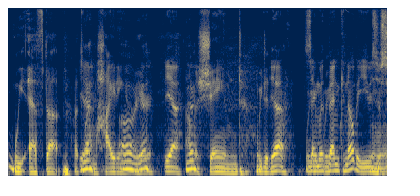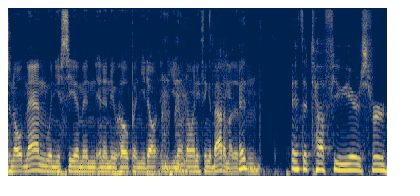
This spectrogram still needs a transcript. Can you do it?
we, we effed up. That's Yeah. why I'm hiding Oh, out yeah. here. Yeah, I'm ashamed. We did. yeah. we- Same with we- Ben Kenobi. He was just an old man when you see him in, in A New Hope, and you don't and you don't know anything about him other than It's a tough few years for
